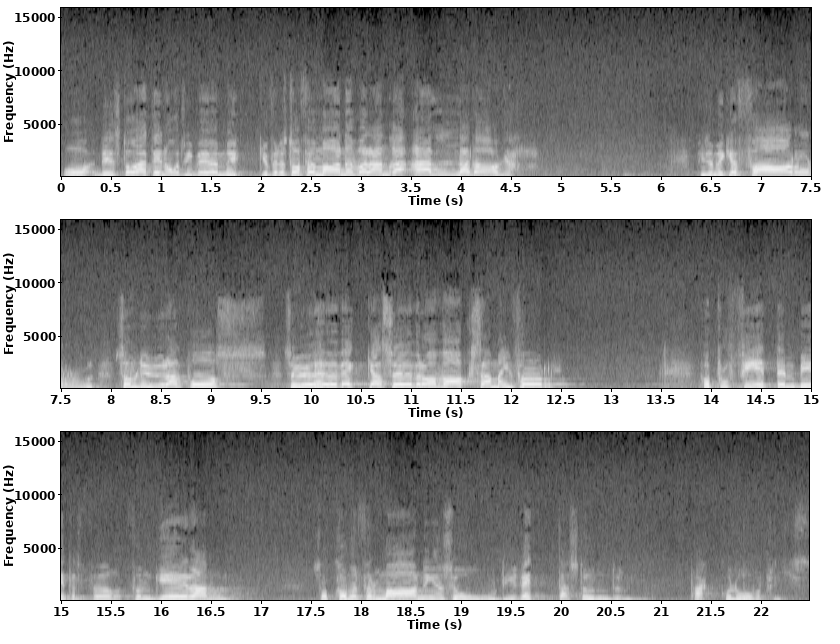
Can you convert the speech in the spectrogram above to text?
Och Det står att det är något vi behöver mycket, för det står förmanen varandra alla dagar. Det finns så mycket faror som lurar på oss, som vi behöver väckas över och vara vaksamma inför. Får profetämbetet fungera, så kommer förmaningens ord i rätta stunden. Tack och lov och pris.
